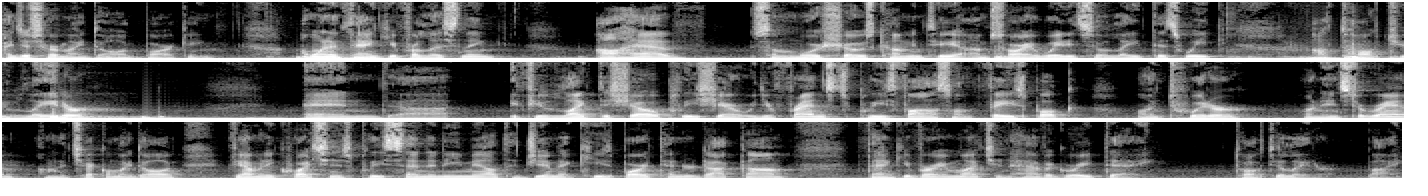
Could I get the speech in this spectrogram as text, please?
I just heard my dog barking. I want to thank you for listening. I'll have some more shows coming to you. I'm sorry I waited so late this week. I'll talk to you later. And uh, if you like the show, please share it with your friends. Please follow us on Facebook, on Twitter, on Instagram. I'm going to check on my dog. If you have any questions, please send an email to jim at keysbartender.com. Thank you very much and have a great day. Talk to you later. Bye.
